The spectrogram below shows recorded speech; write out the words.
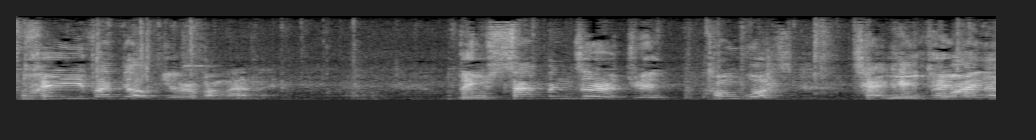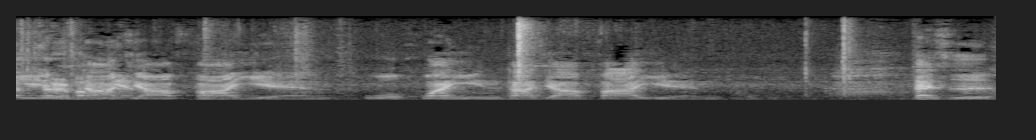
推翻掉第二方案来，等于三分之二决通过才可以我推翻掉第二方案。大家发言，我欢迎大家发言，但是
